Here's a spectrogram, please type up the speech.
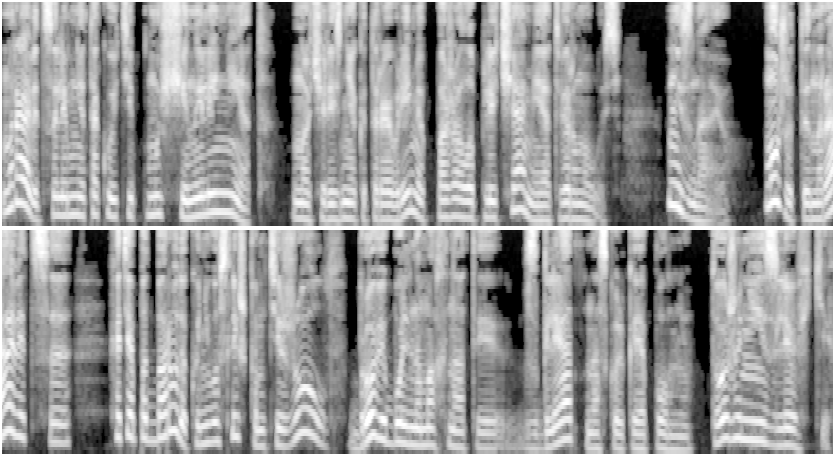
нравится ли мне такой тип мужчин или нет, но через некоторое время пожала плечами и отвернулась. Не знаю, может и нравится, хотя подбородок у него слишком тяжел, брови больно мохнатые, взгляд, насколько я помню, тоже не из легких.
